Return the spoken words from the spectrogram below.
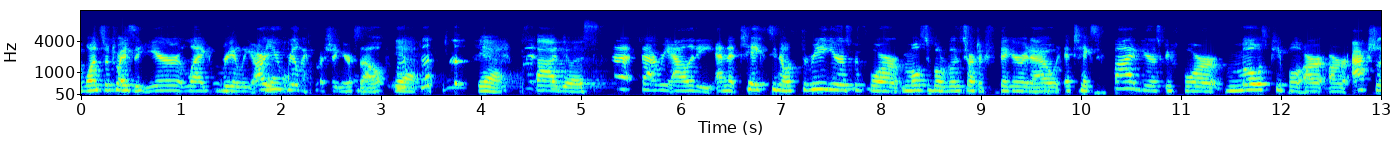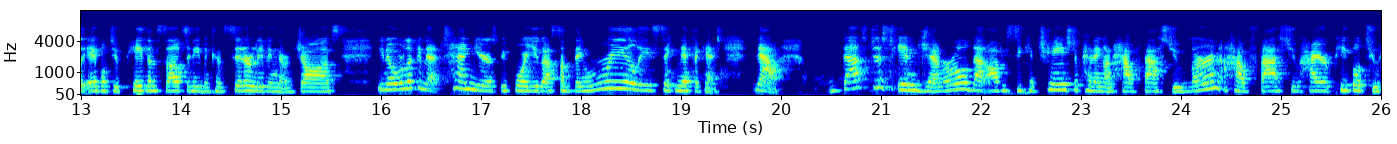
once or twice a year like really are yeah. you really pushing yourself? Yeah. Yeah. But, fabulous. but that, that reality and it takes you know three years before most people really start to figure it out. It takes five years before most people are are actually able to pay themselves and even consider leaving their jobs. You know we're looking at 10 years before you got something really significant. Now that's just in general that obviously can change depending on how fast you learn how fast you hire people to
